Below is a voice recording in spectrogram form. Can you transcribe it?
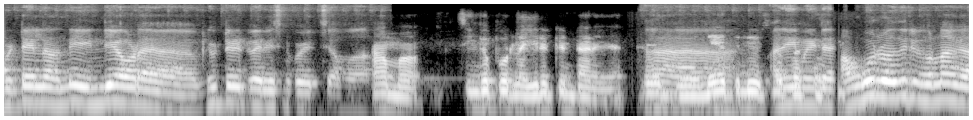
பிரிட்டன்ல வந்து இந்தியாவோட மியூட்டேட் வேரியேஷன் போயிடுச்சு ஆமா. ஆமா. சிங்கப்பூர்ல அவங்க ஊர்ல வந்துட்டு சொன்னாங்க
